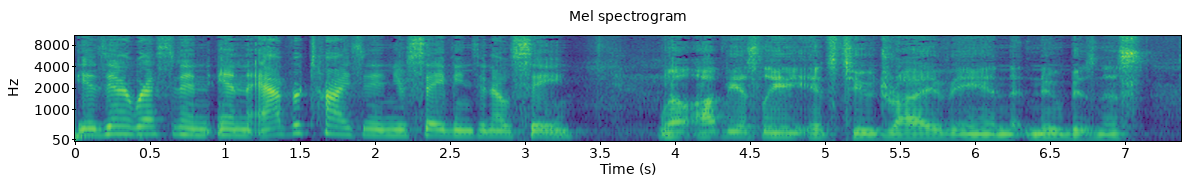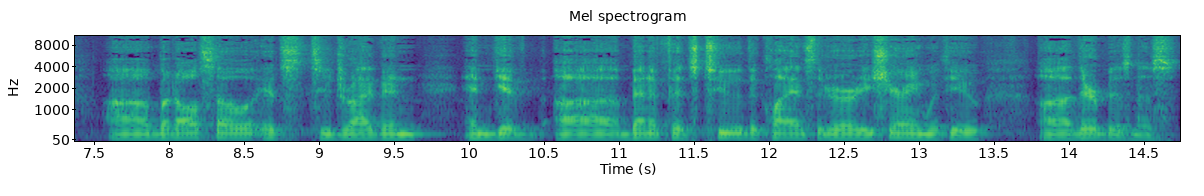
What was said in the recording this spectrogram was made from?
is interested in, in advertising in your savings in OC? Well, obviously it's to drive in new business, uh, but also it's to drive in and give uh, benefits to the clients that are already sharing with you uh, their business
